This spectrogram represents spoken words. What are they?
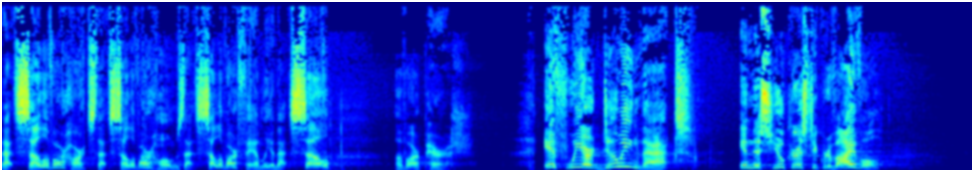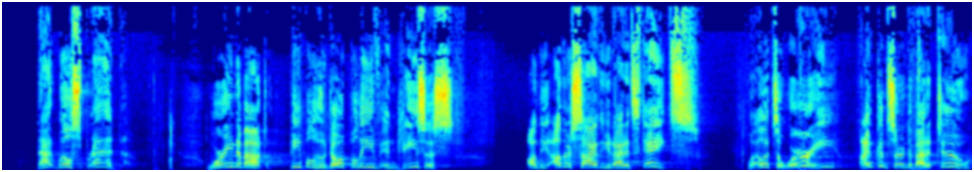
That cell of our hearts, that cell of our homes, that cell of our family, and that cell of our parish. If we are doing that in this Eucharistic revival, that will spread. Worrying about people who don't believe in Jesus on the other side of the United States well, it's a worry. I'm concerned about it too,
